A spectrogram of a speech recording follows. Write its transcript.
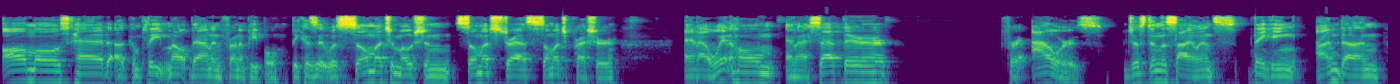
almost had a complete meltdown in front of people because it was so much emotion, so much stress, so much pressure. And I went home and I sat there for hours just in the silence thinking, I'm done.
